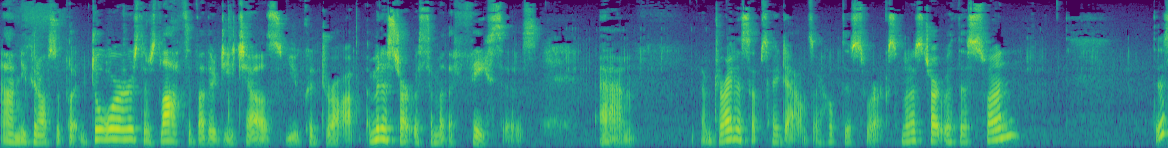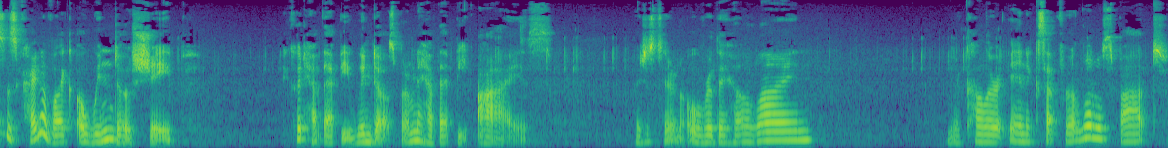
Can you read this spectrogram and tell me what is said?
Um, you could also put doors. There's lots of other details you could draw. I'm going to start with some of the faces. Um, I'm drawing this upside down, so I hope this works. I'm going to start with this one. This is kind of like a window shape could have that be windows, but I'm going to have that be eyes. I just did an over the hill line. I'm going to color it in except for a little spot.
